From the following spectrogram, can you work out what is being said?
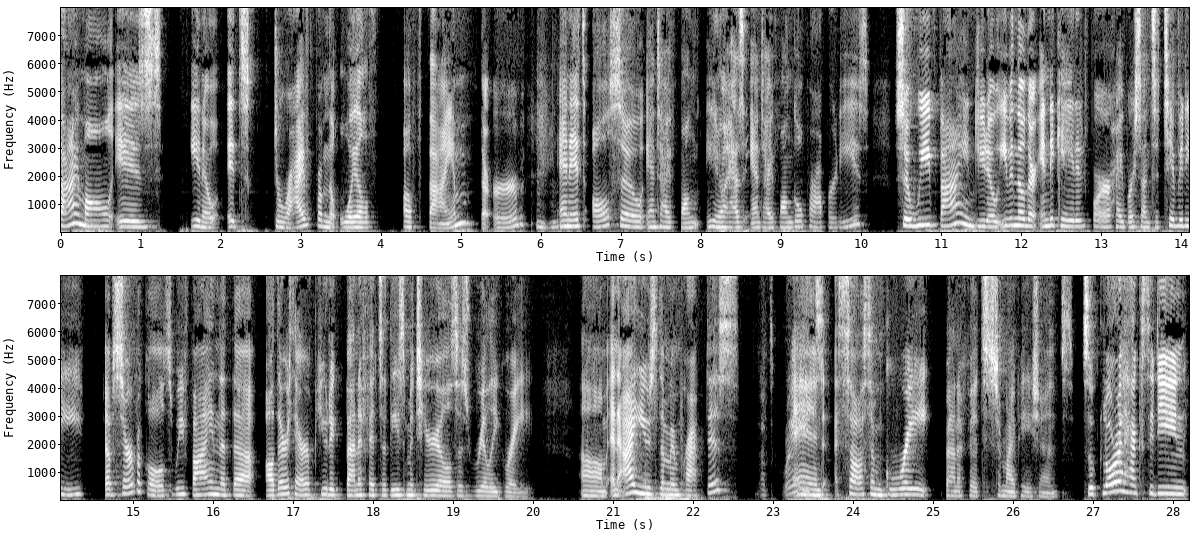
thymol is, you know, it's derived from the oil of thyme, the herb, Mhm. and it's also anti-fung, you know, has antifungal properties. So we find, you know, even though they're indicated for hypersensitivity of cervicals, we find that the other therapeutic benefits of these materials is really great. Um, and I use them in practice That's great. and I saw some great benefits to my patients. So chlorhexidine,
